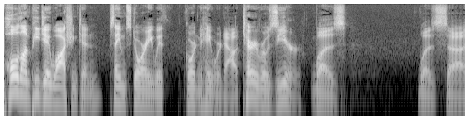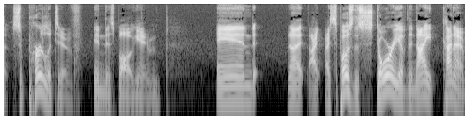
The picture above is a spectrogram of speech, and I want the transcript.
hold on PJ Washington. Same story with Gordon Hayward out. Terry Rozier was was uh, superlative in this ball game, and I, I suppose the story of the night kind of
